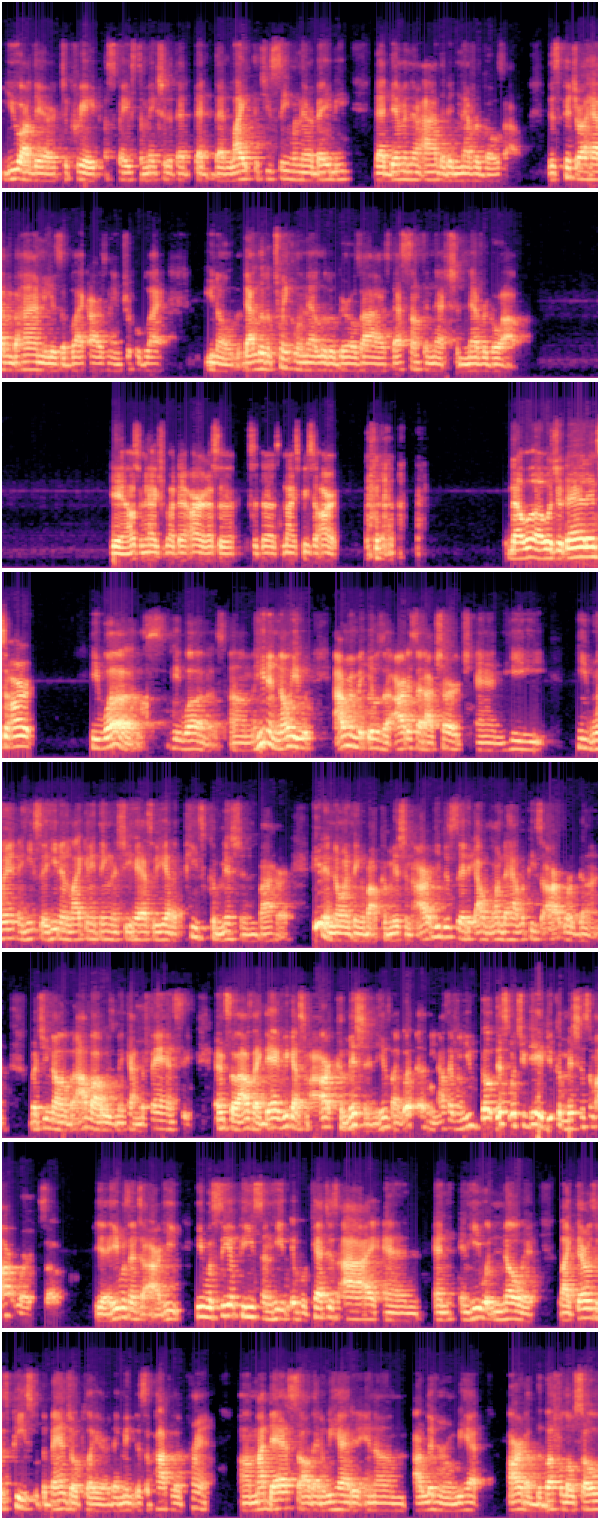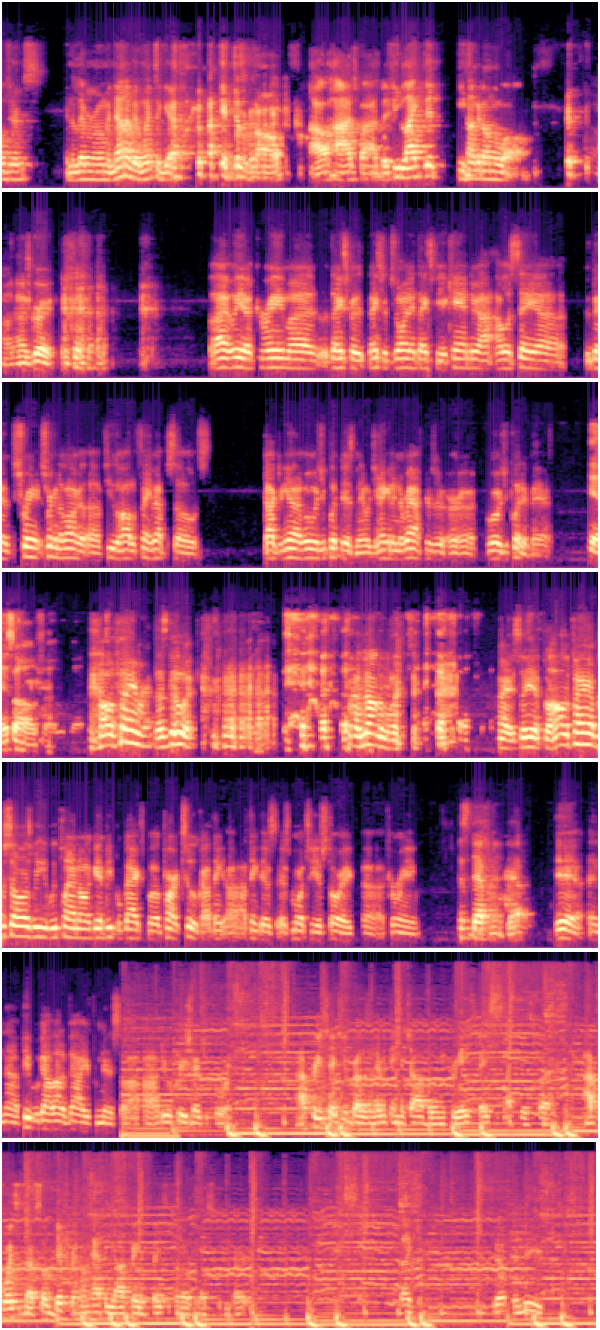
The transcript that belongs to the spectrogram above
you are there to create a space to make sure that that, that, that light that you see when they're a baby, that dim in their eye, that it never goes out. This picture I have in behind me is a black artist named Triple Black. You know, that little twinkle in that little girl's eyes, that's something that should never go out. Yeah, I was to ask you about that art. That's a, that's a, that's a nice piece of art. now, uh, was your dad into art? He was. He was. Um, he didn't know he would. I remember it was an artist at our church, and he he went and he said he didn't like anything that she had, so he had a piece commissioned by her. He didn't know anything about commissioned art. He just said I wanted to have a piece of artwork done. But you know, but I've always been kind of fancy, and so I was like, "Dad, we got some art commissioned." He was like, "What does that mean?" I was like, "When you go, this is what you did. You commissioned some artwork." So yeah, he was into art. He he would see a piece and he it would catch his eye and and and he would know it like there was this piece with the banjo player that made this a popular print. Um, my dad saw that and we had it in um, our living room. We had art of the Buffalo Soldiers in the living room, and none of it went together. like it just was all, all hodgepodge. But if he liked it, he hung it on the wall. oh, that's great. All right, well, yeah, Karriem, uh, thanks for thanks for joining. Thanks for your candor. I, I say uh, we've been shrink, shrinking along a, a, few Hall of Fame episodes. Dr. Young, where would you put this, man? Would you hang it in the rafters, or, or where would you put it, man? Yeah, it's a Hall of Fame. Hall of Famer. Let's do it. Another one. All right, so yeah, for Hall of Fame episodes, we we plan on getting people back for part two. Cause I think uh, I think there's there's more to your story, uh, Karriem. It's definitely yeah. Yeah, and uh, people got a lot of value from this, so I, I, do appreciate you for it. I appreciate you, brothers, and everything that y'all doing to create spaces like this. But our voices are so different. I'm happy y'all creating spaces for those voices to be heard. Thank you. Yep, indeed.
